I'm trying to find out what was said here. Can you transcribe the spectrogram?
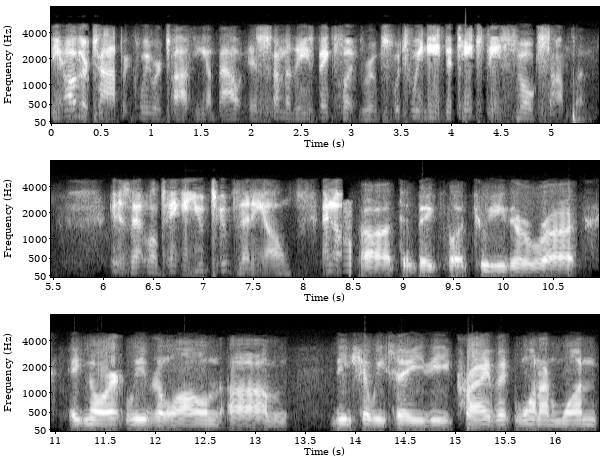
The other topic we were talking about is some of these Bigfoot groups, which we need to teach these folks something. Is that we'll take a YouTube video and uh, to Bigfoot to either uh, ignore it, leave it alone. Um, the shall we say the private one-on-one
